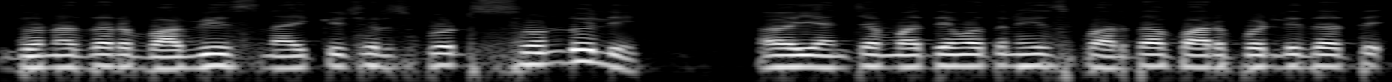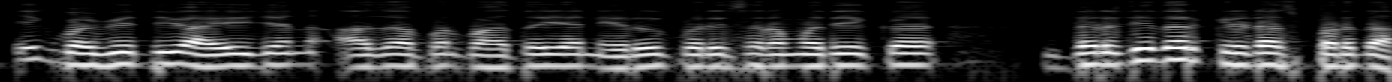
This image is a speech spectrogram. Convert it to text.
दोन हजार बावीस नायकेश्वर स्पोर्ट सोंडोली यांच्या माध्यमातून ही स्पर्धा पार पडली जाते. एक भव्य दिव्य आयोजन आज आपण पाहतोय. या नेहरू परिसरामध्ये एक दर्जेदार क्रीडा स्पर्धा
